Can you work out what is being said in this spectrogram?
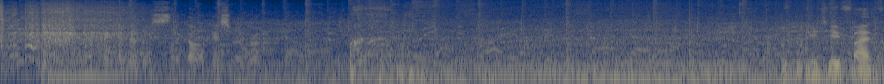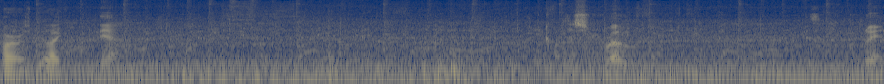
I think I did like, oh, okay, sorry, bro. GTA 5 cars be like, Yeah. God, this road. is clean.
